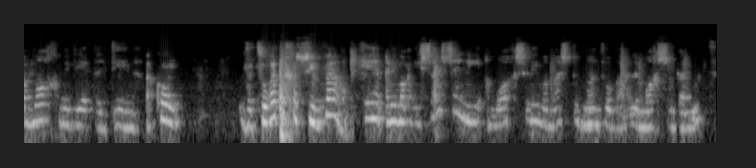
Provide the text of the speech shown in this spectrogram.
המוח מביא את הדין. הכל. זה צורת החשיבה. כן, אני מרגישה שאני, המוח שלי ממש דוגמה טובה למוח של גלות.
